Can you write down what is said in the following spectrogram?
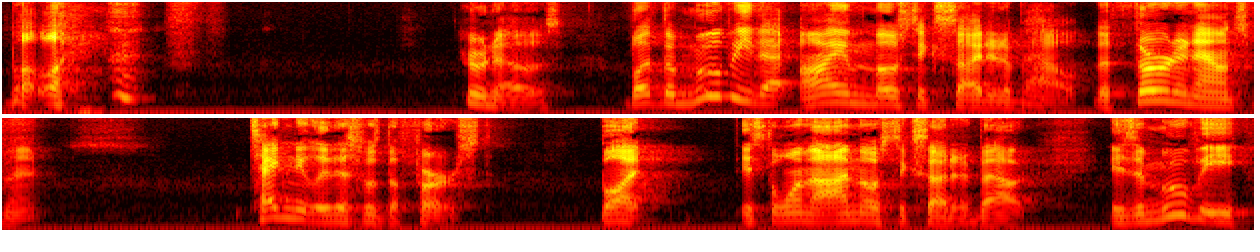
But like who knows? But the movie that I am most excited about, the third announcement, technically this was the first, but it's the one that I'm most excited about, is a movie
